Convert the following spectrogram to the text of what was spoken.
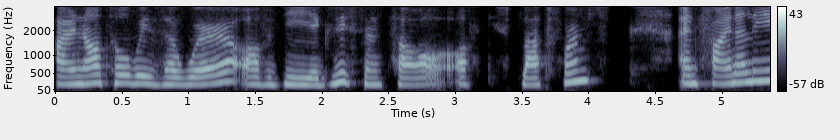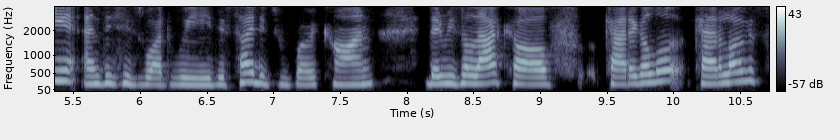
are not always aware of the existence of, of these platforms. And finally, and this is what we decided to work on, there is a lack of catalog, catalogs,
